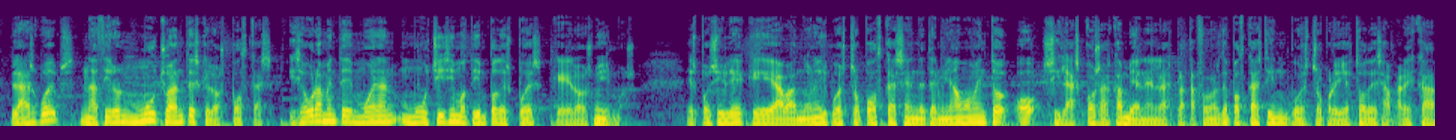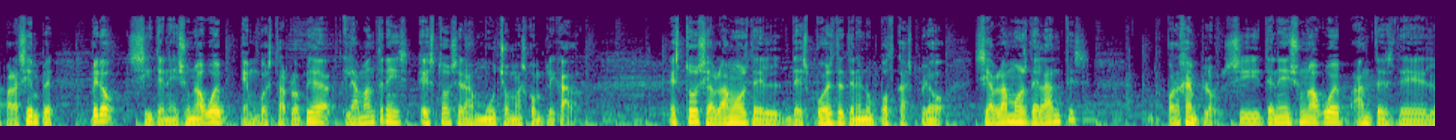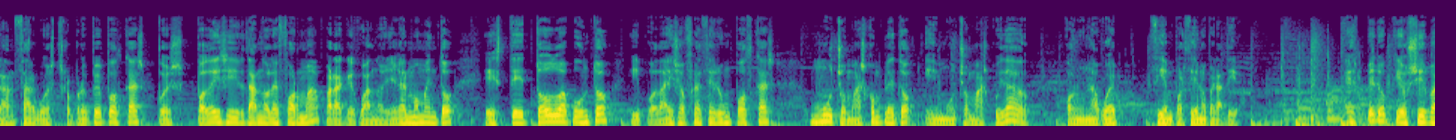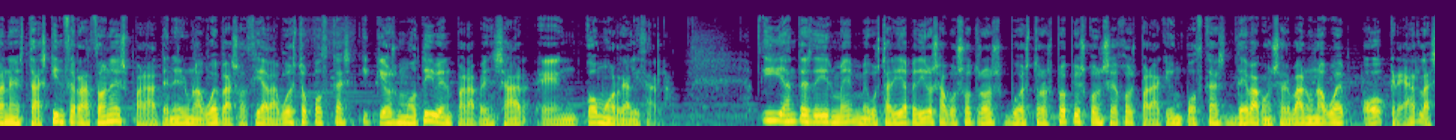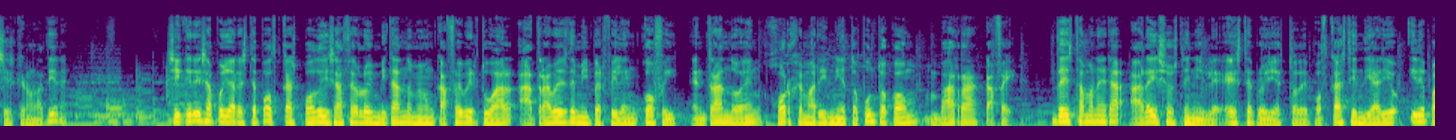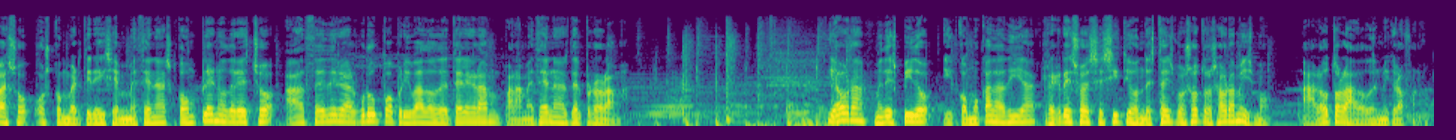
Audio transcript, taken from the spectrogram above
Las webs nacieron mucho antes que los podcasts y seguramente mueran muchísimo tiempo después que los mismos es posible que abandonéis vuestro podcast en determinado momento o si las cosas cambian en las plataformas de podcasting, vuestro proyecto desaparezca para siempre. Pero si tenéis una web en vuestra propiedad y la mantenéis, esto será mucho más complicado. Esto si hablamos del después de tener un podcast, pero si hablamos del antes, por ejemplo, si tenéis una web antes de lanzar vuestro propio podcast, pues podéis ir dándole forma para que cuando llegue el momento esté todo a punto y podáis ofrecer un podcast mucho más completo y mucho más cuidado, con una web 100% operativa. Espero que os sirvan estas 15 razones para tener una web asociada a vuestro podcast y que os motiven para pensar en cómo realizarla. Y antes de irme, me gustaría pediros a vosotros vuestros propios consejos para que un podcast deba conservar una web o crearla si es que no la tiene. Si queréis apoyar este podcast podéis hacerlo invitándome a un café virtual a través de mi perfil en Coffee entrando en jorgemarinieto.com barra café. De esta manera haréis sostenible este proyecto de podcasting diario y de paso os convertiréis en mecenas con pleno derecho a acceder al grupo privado de Telegram para mecenas del programa. Y ahora me despido y como cada día regreso a ese sitio donde estáis vosotros ahora mismo, al otro lado del micrófono.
